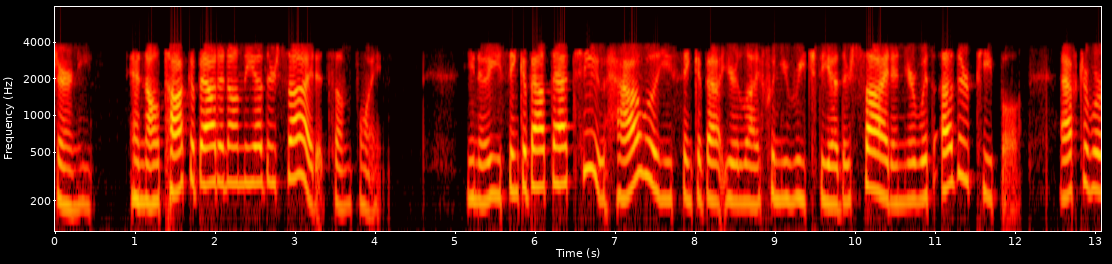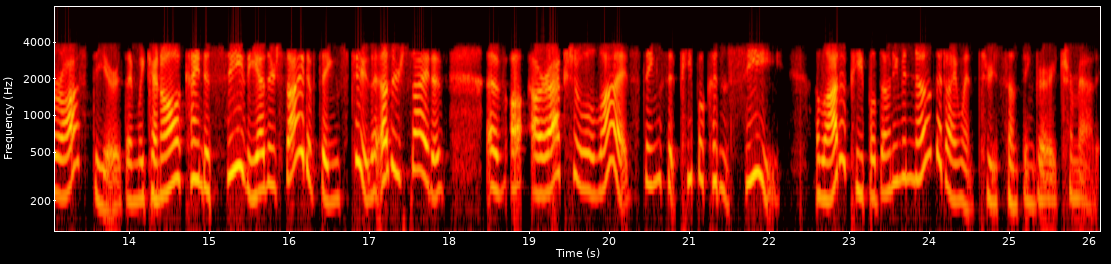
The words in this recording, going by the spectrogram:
journey. And I'll talk about it on the other side at some point. You know, you think about that too. How will you think about your life when you reach the other side and you're with other people after we're off the earth and we can all kind of see the other side of things too, the other side of of our actual lives, things that people couldn't see. A lot of people don't even know that I went through something very traumatic.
